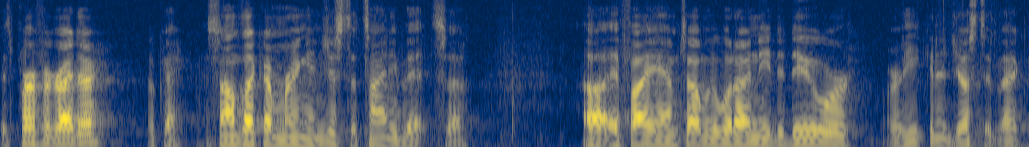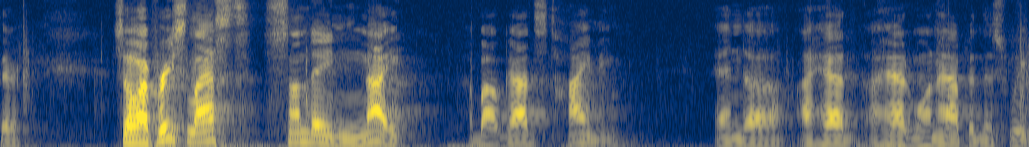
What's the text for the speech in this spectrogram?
It's perfect right there? Okay. It sounds like I'm ringing just a tiny bit. So uh, if I am, tell me what I need to do, or, or he can adjust it back there. So I preached last Sunday night about God's timing, and uh, I, had, I had one happen this week.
